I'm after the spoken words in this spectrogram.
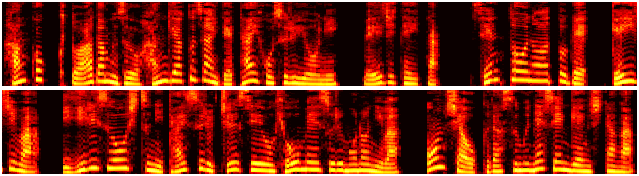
ハンコックとアダムズを反逆罪で逮捕するように命じていた。戦闘の後でゲイジはイギリス王室に対する忠誠を表明する者には恩赦を下す旨宣言したが、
